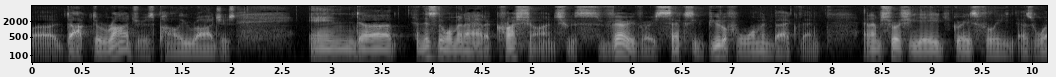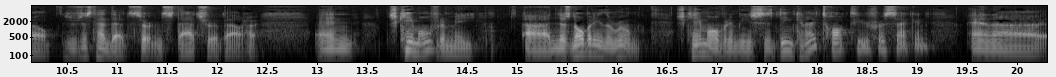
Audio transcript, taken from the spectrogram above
uh, Dr. Rogers, Polly Rogers, and uh, and this is the woman I had a crush on. She was very, very sexy, beautiful woman back then, and I'm sure she aged gracefully as well. She just had that certain stature about her, and she came over to me, uh, and there's nobody in the room, she came over to me and she says, Dean, can I talk to you for a second? And uh,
